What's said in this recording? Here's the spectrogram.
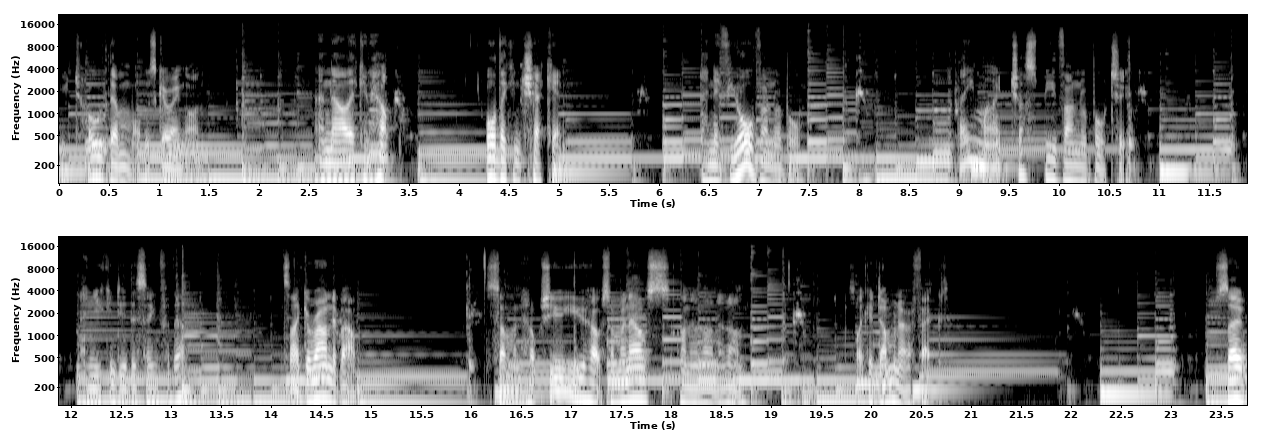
You told them what was going on. And now they can help, or they can check in. And if you're vulnerable, they might just be vulnerable too. And you can do the same for them. It's like a roundabout. Someone helps you, you help someone else, on and on and on. It's like a domino effect. So,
